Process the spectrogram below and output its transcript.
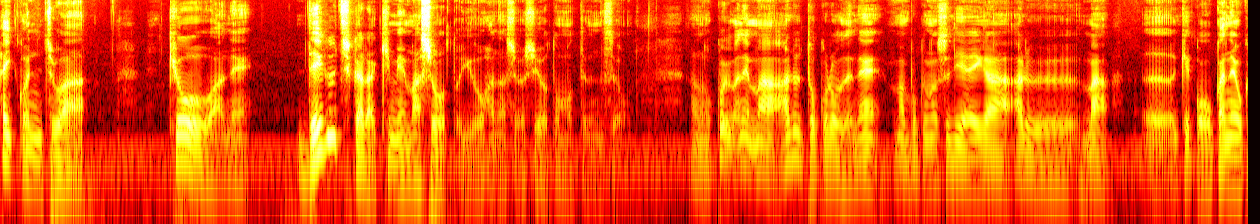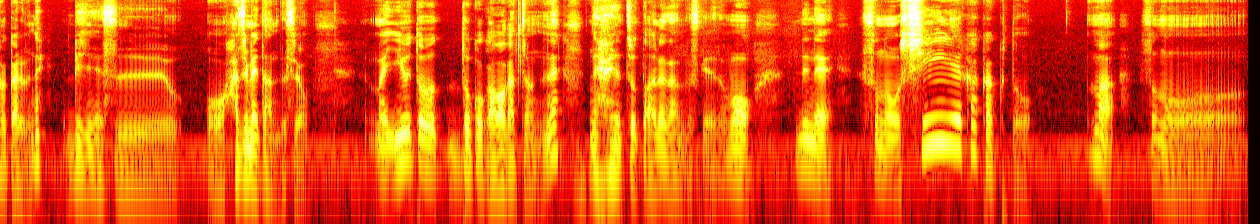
はい、こんにちは。今日はね、出口から決めましょうというお話をしようと思ってるんですよ。あのこれはね、まあ、あるところでね、まあ、僕の知り合いがある、まあ、結構お金をかかるね、ビジネスを始めたんですよ。まあ、言うとどこか分かっちゃうんでね、ね ちょっとあれなんですけれども、でね、その仕入れ価格と、まあ、その、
